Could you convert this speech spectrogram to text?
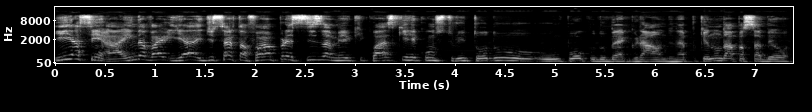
E assim, ainda vai. E de certa forma precisa meio que quase que reconstruir todo um pouco do background, né? Porque não dá para saber o,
